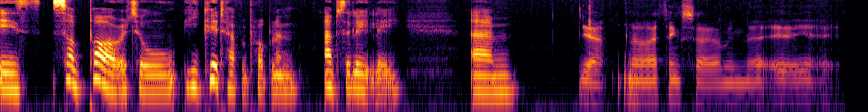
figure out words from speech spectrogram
is subpar at all, he could have a problem. Absolutely. Um, Yeah, no, I think so. I mean, uh, uh,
